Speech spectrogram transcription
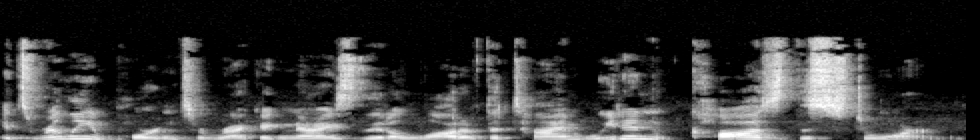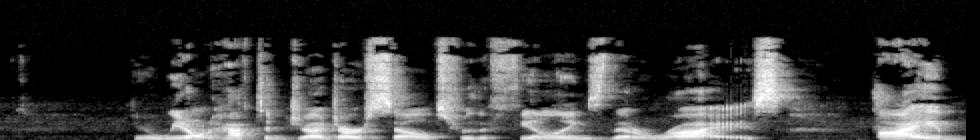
it's really important to recognize that a lot of the time we didn't cause the storm. You know, we don't have to judge ourselves for the feelings that arise. I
